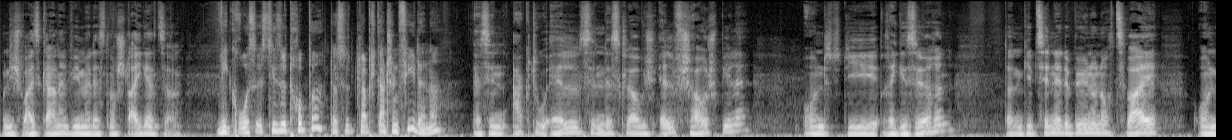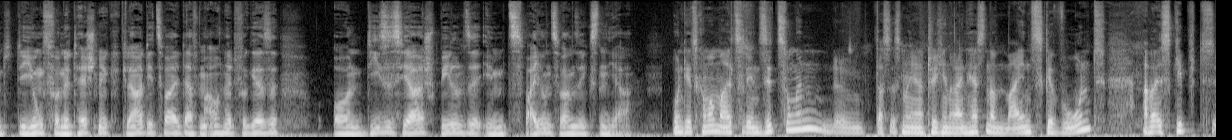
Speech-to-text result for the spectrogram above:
und ich weiß gar nicht, wie man das noch steigern soll. Wie groß ist diese Truppe? Das sind, glaube ich, ganz schön viele, ne? Es sind aktuell sind es, glaube ich, elf Schauspieler und die Regisseurin. Dann gibt es hinter der Bühne noch zwei und die Jungs von der Technik, klar, die zwei darf man auch nicht vergessen. Und dieses Jahr spielen sie im 22. Jahr. Und jetzt kommen wir mal zu den Sitzungen. Das ist man ja natürlich in Rheinhessen und Mainz gewohnt. Aber es gibt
